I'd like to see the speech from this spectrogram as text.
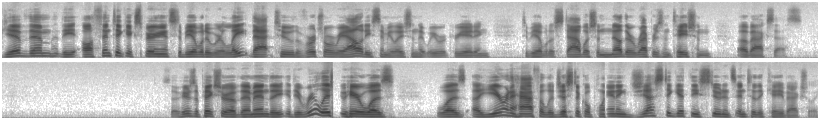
give them the authentic experience to be able to relate that to the virtual reality simulation that we were creating to be able to establish another representation of access. So here's a picture of them. And the, the real issue here was, was a year and a half of logistical planning just to get these students into the cave, actually.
